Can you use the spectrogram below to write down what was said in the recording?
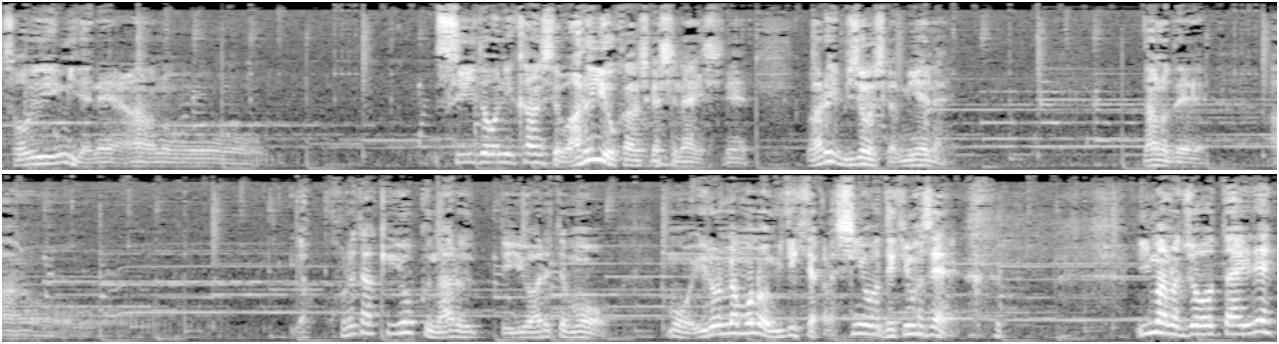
そういう意味でね、あのー水道に関して悪い予感しかしないしね。悪いビジョンしか見えない。なので、あのーいやこれだけ良くなるって言われてももういろんなものを見てきたから信用できません。今の状態で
